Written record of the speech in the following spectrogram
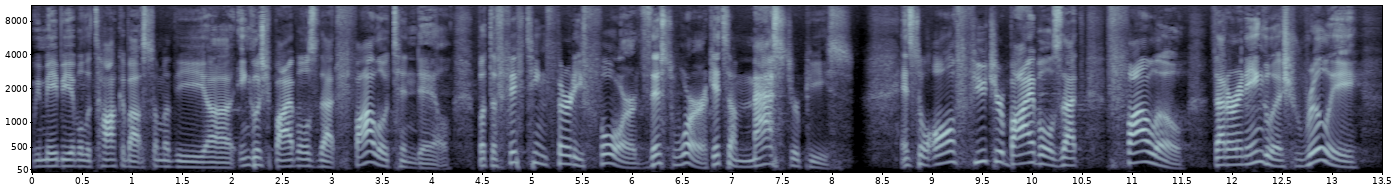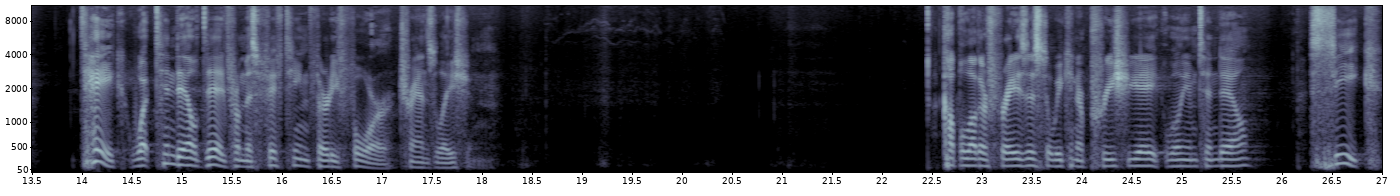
we may be able to talk about some of the uh, English Bibles that follow Tyndale. But the 1534, this work, it's a masterpiece. And so all future Bibles that follow, that are in English, really take what Tyndale did from this 1534 translation. A couple other phrases so we can appreciate William Tyndale. Seek,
